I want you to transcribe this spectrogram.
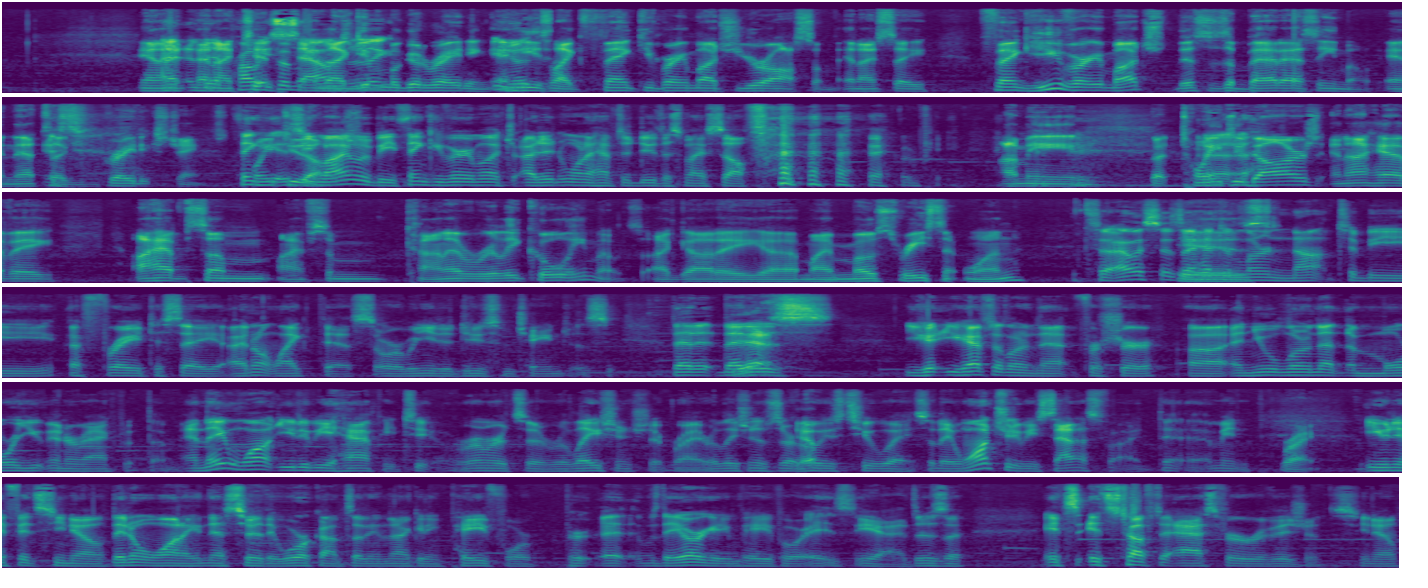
and, I, And and, I tip him and I give him a good rating, and know- he's like, "Thank you very much, you're awesome." And I say, "Thank you very much. This is a badass emote," and that's a great exchange. Twenty-two see, mine would be thank you very much. I didn't want to have to do this myself. That would be- I mean, but uh, twenty-two dollars, and I have a, I have some, I have some kind of really cool emotes. I got a uh, my most recent one. So Alex says I had to learn not to be afraid to say I don't like this or we need to do some changes. That that is you you have to learn that for sure, uh, and you'll learn that the more you interact with them, and they want you to be happy too. Remember, it's a relationship, right? Relationships are Yep. always two way, so they want you to be satisfied. I mean, Right. Even if it's you know they don't want to necessarily work on something they're not getting paid for, per, uh, they are getting paid for. It's, yeah, there's a it's it's tough to ask for revisions, you know.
